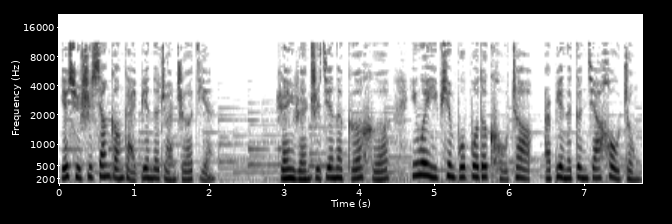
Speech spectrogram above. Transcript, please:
也许是香港改变的转折点，人与人之间的隔阂因为一片薄薄的口罩而变得更加厚重。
